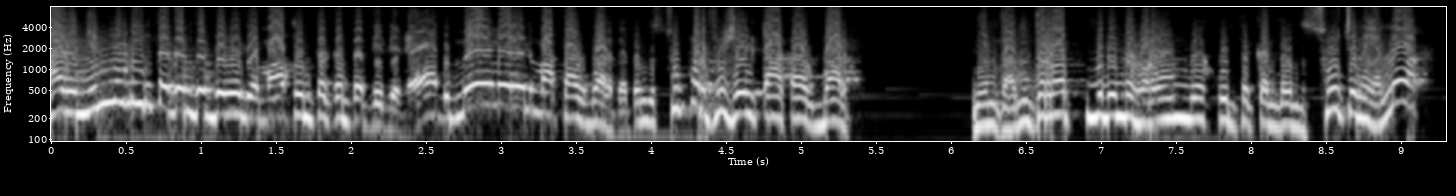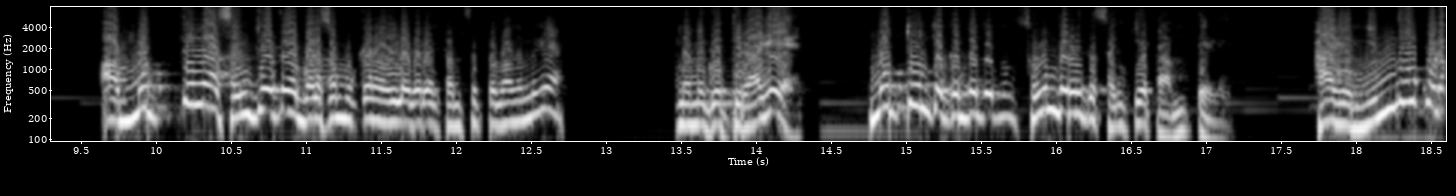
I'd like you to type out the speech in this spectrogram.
ಹಾಗೆ ನಿನ್ನುಡಿ ಅಂತಕ್ಕಂಥದ್ದು ಏನಿದೆ, ಮಾತು ಅಂತಕ್ಕಂಥದ್ದು ಇದೆ ಅದು ಮೇಲ್ಮೇಲಿನ ಮಾತಾಗಬಾರ್ದು. ಅದೊಂದು ಸೂಪರ್ಫಿಷಿಯಲ್ ಟಾಕ್ ಆಗಬಾರ್ದು. ನಿಮ್ದು ಅಂತರಾತ್ಮದಿಂದ ಹೊರಹೊಮ್ಮಬೇಕು ಅಂತಕ್ಕಂಥ ಒಂದು ಸೂಚನೆಯನ್ನ ಆ ಮುತ್ತಿನ ಸಂಕೇತ ಬಳಸ ಮುಖೇನ ಹೇಳಿದರೆ ಅಂತ ಅನ್ಸುತ್ತಲ್ಲ ನಿಮಗೆ? ನಮಗೆ ಗೊತ್ತಿರೋ ಹಾಗೆ, ಮುತ್ತು ಅಂತಕ್ಕಂಥದ್ದು ಒಂದು ಸೌಂದರ್ಯದ ಸಂಕೇತ ಅಂತೇಳಿ. ಹಾಗೆ ನಿಂದು ಕೂಡ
